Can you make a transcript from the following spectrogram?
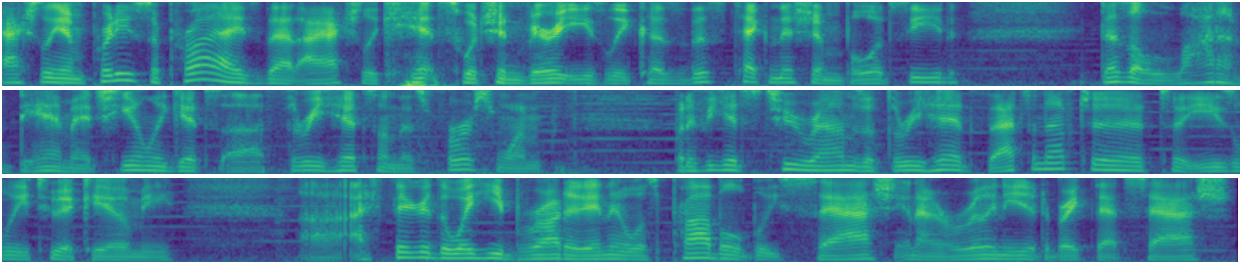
actually am pretty surprised that I actually can't switch in very easily because this Technician Bullet Seed does a lot of damage. He only gets uh, three hits on this first one, but if he gets two rounds of three hits, that's enough to, to easily 2 KO me. Uh, I figured the way he brought it in, it was probably Sash, and I really needed to break that Sash.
